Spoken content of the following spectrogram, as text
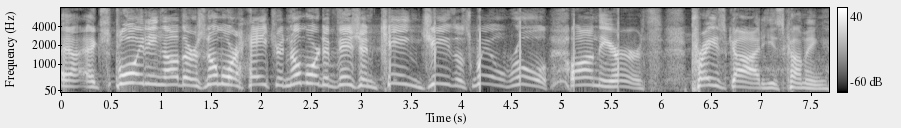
uh, exploiting others, no more hatred, no more division. King Jesus will rule on the earth. Praise God, He's coming.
